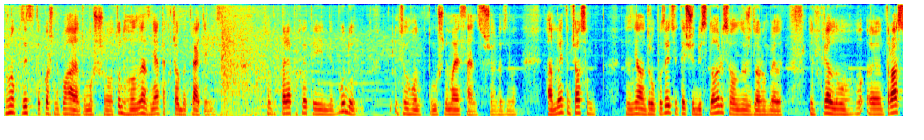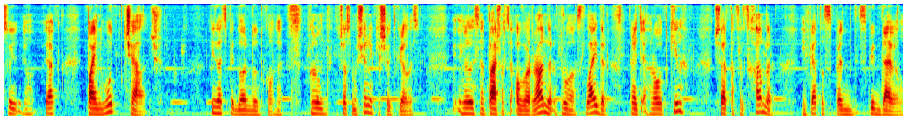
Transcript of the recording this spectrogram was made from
друга позиція також непогана, тому що тут головне зайняти хоча б третє місце. Перепроходити її не буду цю гонку, тому що немає сенсу ще раз. А ми тим часом зайняли другу позицію, 1200 доларів всього лише заробили. І відкрили нову е, трасу як Pinewood Challenge. і 25 доларів додатково. Кажу, час машин, які ще відкрились. Відкрилися перша це Overrunner, друга Slider, третя Road King, четверта Fast і п'ята Speed, Devil.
